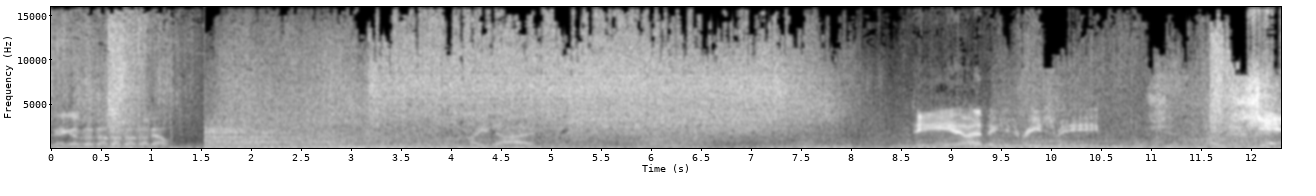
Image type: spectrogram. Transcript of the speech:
Okay, go, go, go, go, go, go, go. How you die? Damn, I didn't think he'd reach me. Oh shit!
